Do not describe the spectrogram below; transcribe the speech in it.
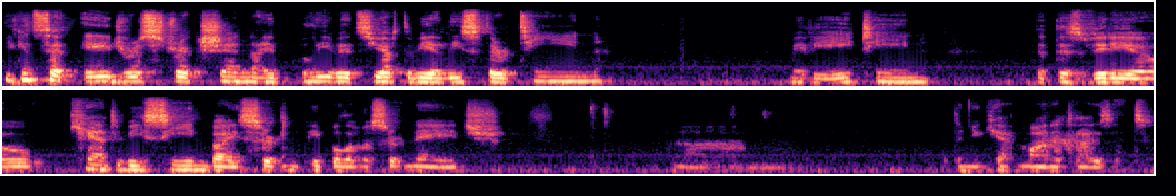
You can set age restriction. I believe it's you have to be at least 13, maybe 18, that this video can't be seen by certain people of a certain age. Um, but then you can't monetize it.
